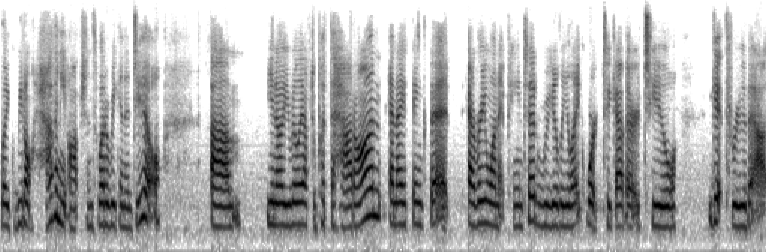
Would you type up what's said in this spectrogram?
like we don't have any options. What are we going to do? Um, you know, you really have to put the hat on. And I think that everyone at Painted really like worked together to get through that.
